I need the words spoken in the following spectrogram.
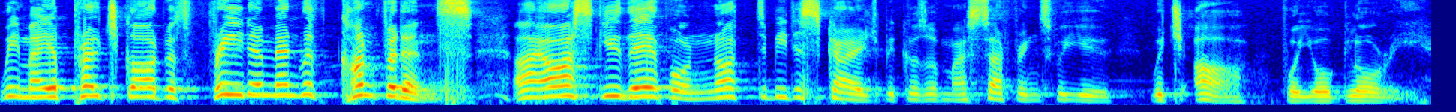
we may approach God with freedom and with confidence. I ask you, therefore, not to be discouraged because of my sufferings for you, which are for your glory.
